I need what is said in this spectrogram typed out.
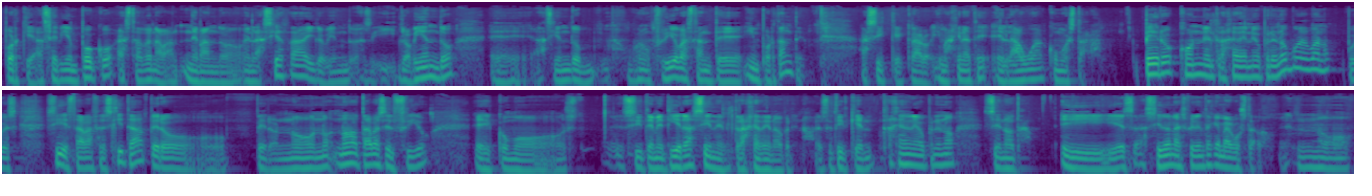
porque hace bien poco ha estado nevando en la sierra y lloviendo, y lloviendo eh, haciendo un frío bastante importante. Así que, claro, imagínate el agua como estaba. Pero con el traje de neopreno, pues bueno, pues sí, estaba fresquita, pero, pero no, no, no notabas el frío eh, como si te metieras sin el traje de neopreno. Es decir, que el traje de neopreno se nota. Y es, ha sido una experiencia que me ha gustado. No,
